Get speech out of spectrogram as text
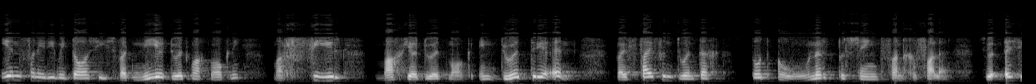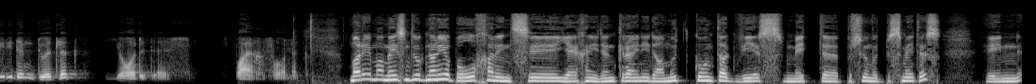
een van hierdie mutasies wat nie jou dood mag maak nie, maar 4 mag jou doodmaak en dood tree in by 25 tot 100% van gevalle. So is hierdie ding dodelik? Ja, dit is. Baie gevaarlik. Maar jy maar mense moet ook nou nie op hol gaan en sê jy gaan die ding kry nie. Daar moet kontak wees met 'n uh, persoon wat besmet is en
